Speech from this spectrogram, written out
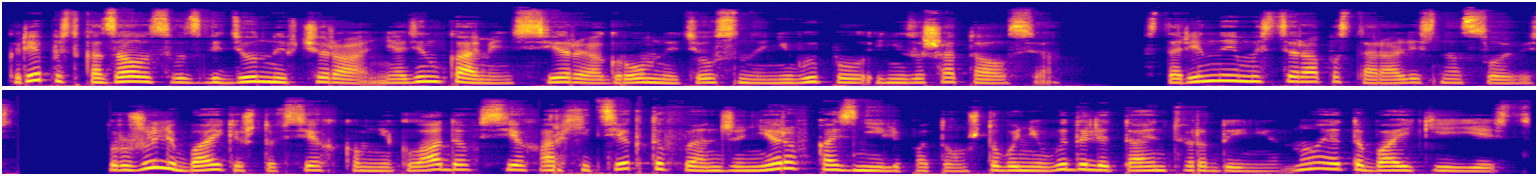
Крепость казалась возведенной вчера, ни один камень, серый, огромный, тесанный, не выпал и не зашатался. Старинные мастера постарались на совесть. Кружили байки, что всех камнекладов, всех архитекторов и инженеров казнили потом, чтобы не выдали тайн твердыни. Но это байки и есть.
